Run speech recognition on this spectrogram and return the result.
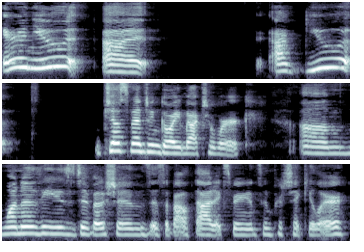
Erin, you uh, uh, you just mentioned going back to work. Um, one of these devotions is about that experience in particular.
